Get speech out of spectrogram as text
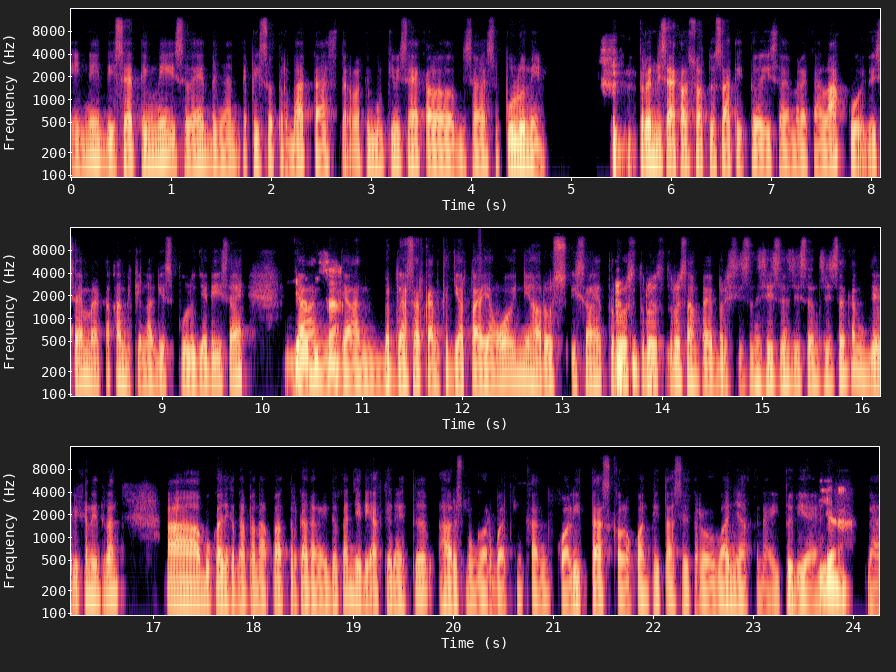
ini di setting nih istilahnya dengan episode terbatas. Dalam arti mungkin misalnya kalau misalnya 10 nih. Terus misalnya kalau suatu saat itu misalnya mereka laku, misalnya mereka akan bikin lagi 10. Jadi saya Ya jangan bisa. jangan berdasarkan kejar tayang oh ini harus istilahnya terus terus terus sampai berseason season season season kan jadi kan itu kan uh, bukannya kenapa-napa terkadang itu kan jadi akhirnya itu harus mengorbankan kualitas kalau kuantitasnya terlalu banyak nah itu dia Iya. nah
